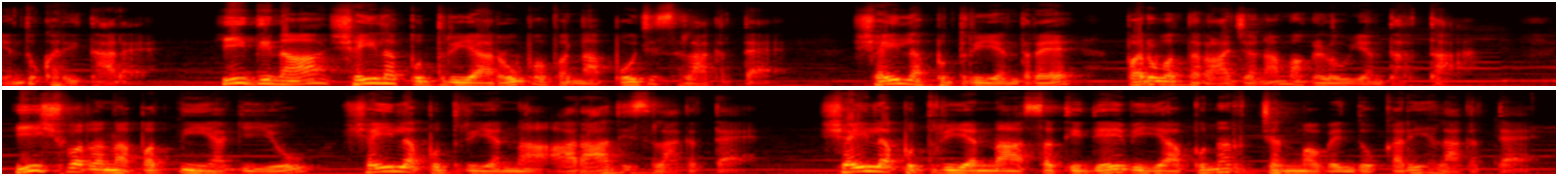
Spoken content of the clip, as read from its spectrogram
ಎಂದು ಕರೀತಾರೆ. ಈ ದಿನ ಶೈಲಪುತ್ರಿಯ ರೂಪವನ್ನ ಪೂಜಿಸಲಾಗುತ್ತೆ. ಶೈಲಪುತ್ರಿ ಎಂದರೆ ಪರ್ವತರಾಜನ ಮಗಳು ಎಂದರ್ಥ. ಈಶ್ವರನ ಪತ್ನಿಯಾಗಿಯೂ ಶೈಲಪುತ್ರಿಯನ್ನ ಆರಾಧಿಸಲಾಗುತ್ತೆ. ಶೈಲಪುತ್ರಿಯನ್ನ ಸತಿದೇವಿಯ ಪುನರ್ಜನ್ಮವೆಂದು ಕರೆಯಲಾಗುತ್ತೆ.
